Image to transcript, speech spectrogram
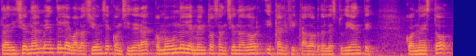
Tradicionalmente la evaluación se considera como un elemento sancionador y calificador del estudiante. Con esto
